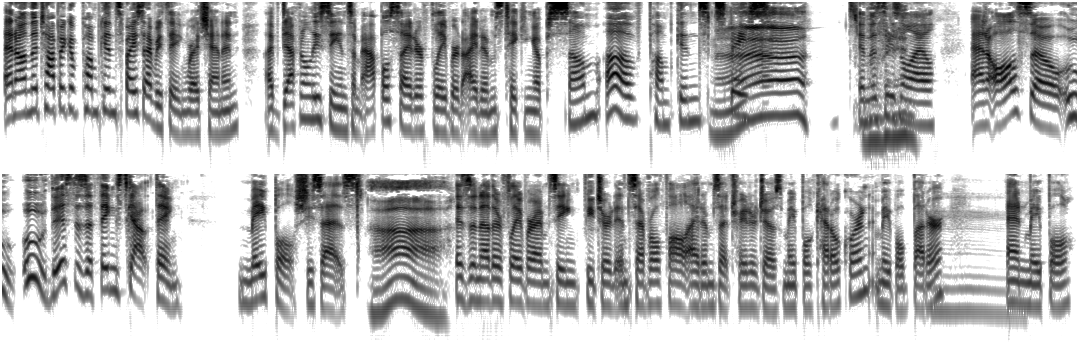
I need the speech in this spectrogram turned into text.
And on the topic of pumpkin spice everything, right, Shannon? I've definitely seen some apple cider flavored items taking up some of pumpkin's space Ah, in the seasonal aisle. And also, ooh, ooh, this is a thing scout thing. Maple, she says, ah. is another flavor I'm seeing featured in several fall items at Trader Joe's. Maple kettle corn, maple butter, and maple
